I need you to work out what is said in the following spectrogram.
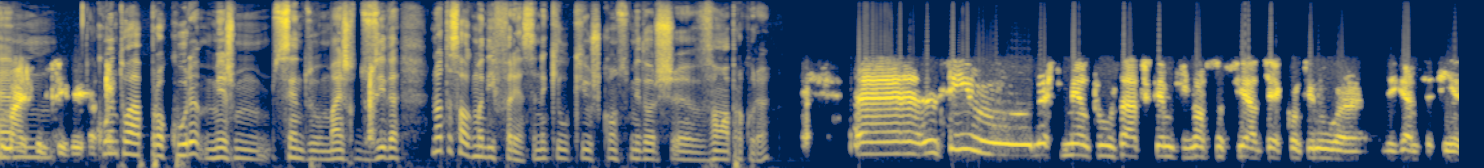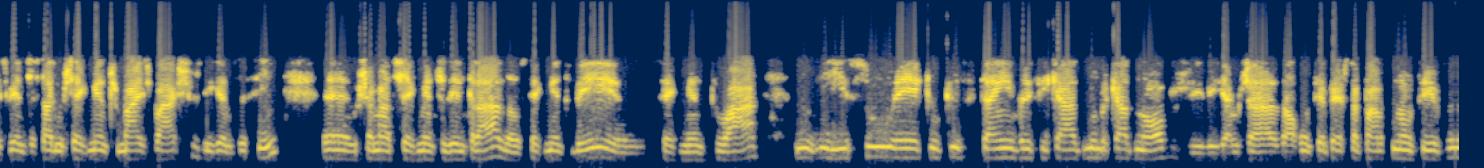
Mais um, reduzida. Quanto à procura, mesmo sendo mais reduzida, nota-se alguma diferença naquilo que os consumidores uh, vão à procura? Uh, sim, o, neste momento os dados que temos dos nossos associados é que continua, digamos assim, as vendas a estar nos segmentos mais baixos, digamos assim, uh, os chamados segmentos de entrada, o segmento B, o segmento A, e isso é aquilo que se tem verificado no mercado de novos e, digamos, já há algum tempo esta parte não teve,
